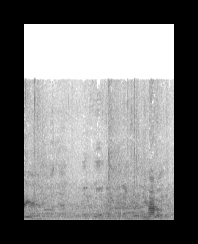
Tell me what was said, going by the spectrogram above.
¿eh? Ni malo.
